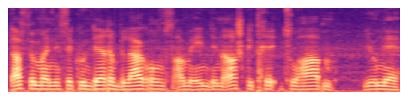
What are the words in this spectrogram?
Dafür meine sekundäre Belagerungsarmee in den Arsch getreten zu haben, Junge.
